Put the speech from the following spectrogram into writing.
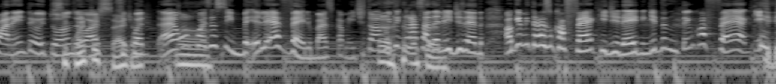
48 anos, eu acho. 57, 50, é uma Ah. coisa assim. Ele é velho, basicamente. Então é É, muito ele é engraçado ele dizendo: Alguém me traz um café aqui direito. Ninguém não tem um café aqui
